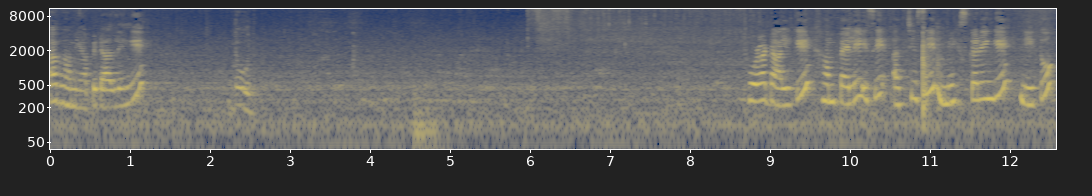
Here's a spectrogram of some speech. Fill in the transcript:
अब हम यहाँ पे डाल देंगे दूध। थोड़ा डाल के हम पहले इसे अच्छे से मिक्स करेंगे, नहीं तो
